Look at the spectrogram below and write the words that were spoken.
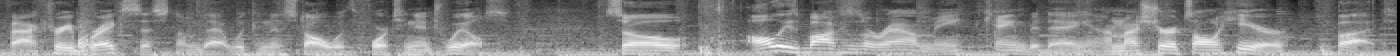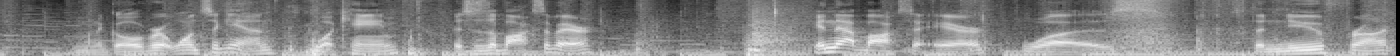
factory brake system that we can install with 14 inch wheels. So all these boxes around me came today. I'm not sure it's all here, but I'm gonna go over it once again. What came, this is a box of air. In that box of air was the new front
